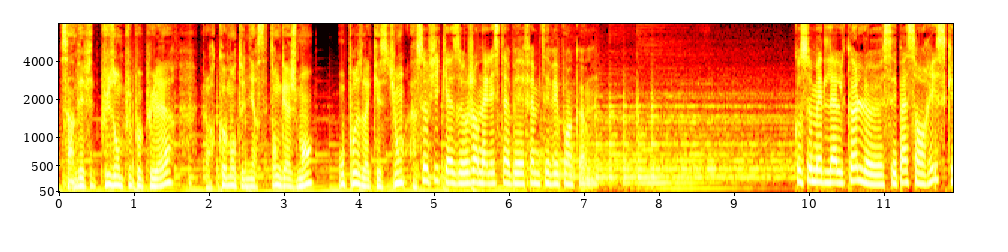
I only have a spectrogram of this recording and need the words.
c'est un défi de plus en plus populaire. Alors comment tenir cet engagement? On pose la question à Sophie Cazot, journaliste à bfmtv.com. Consommer de l'alcool, euh, c'est pas sans risque.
